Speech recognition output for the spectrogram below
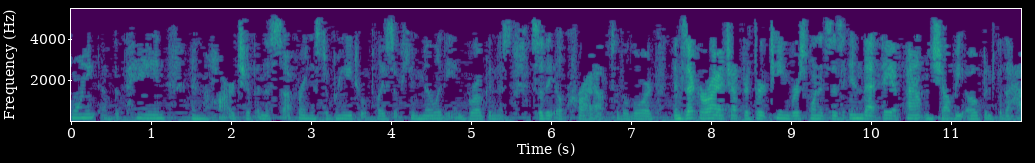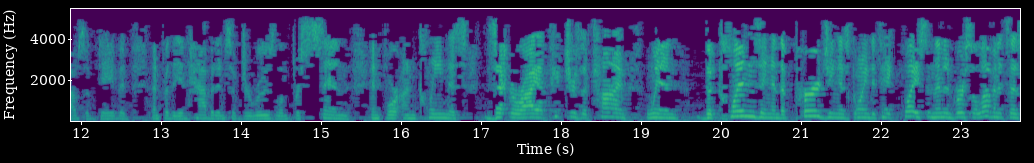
Point of the pain and the hardship and the suffering is to bring you to a place of humility and brokenness so that you'll cry out to the Lord. In Zechariah chapter 13, verse 1, it says, In that day a fountain shall be opened for the house of David and for the inhabitants of Jerusalem for sin and for uncleanness. Zechariah pictures a time when the cleansing and the purging is going to take place. And then in verse 11 it says,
